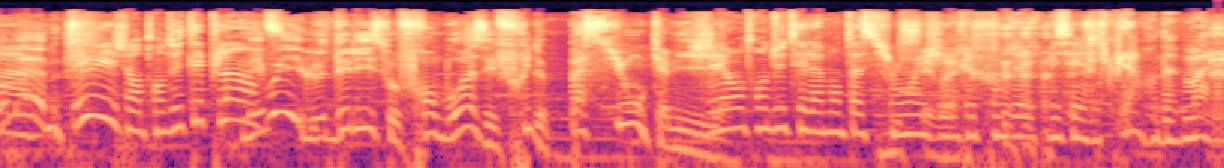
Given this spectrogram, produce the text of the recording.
quand même oui, oui, j'ai entendu tes plaintes. Mais oui, le délice aux framboises et fruits de passion, Camille. J'ai entendu tes lamentations Oui, et j'ai répondu avec miséricorde. Voilà.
